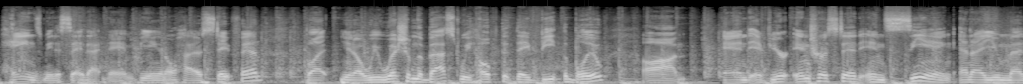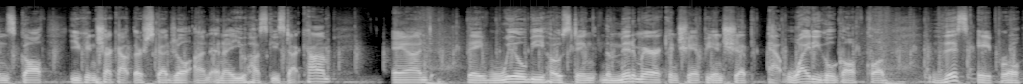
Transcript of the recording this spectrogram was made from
pains me to say that name, being an Ohio State fan. But, you know, we wish them the best. We hope that they beat the blue. Um, and if you're interested in seeing NIU men's golf, you can check out their schedule on NIUHuskies.com. And they will be hosting the Mid American Championship at White Eagle Golf Club this April.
